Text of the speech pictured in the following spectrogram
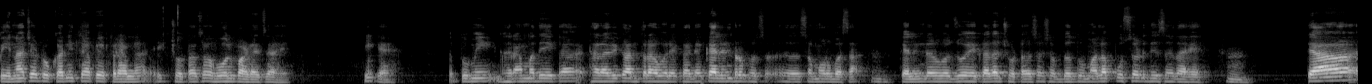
पेनाच्या टोकाने त्या पेपराला एक छोटासा होल पाडायचा आहे. ठीक आहे? तुम्ही घरामध्ये एका ठराविक अंतरावर एखाद्या कॅलेंडर समोर बसा. कॅलेंडरवर जो एखादा छोटासा शब्द तुम्हाला पुसट दिसत आहे. त्या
